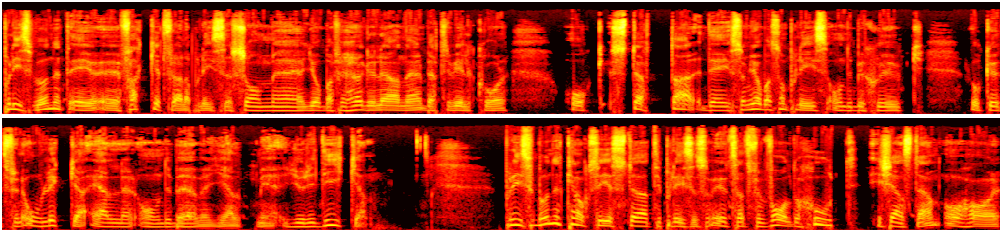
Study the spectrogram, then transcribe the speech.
Polisförbundet är ju eh, facket för alla poliser som eh, jobbar för högre löner, bättre villkor och stöttar dig som jobbar som polis om du blir sjuk, råkar ut för en olycka eller om du behöver hjälp med juridiken. Polisförbundet kan också ge stöd till poliser som utsatts för våld och hot i tjänsten och har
